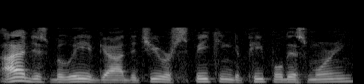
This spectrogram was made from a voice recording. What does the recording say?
I just believe, God, that you are speaking to people this morning.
